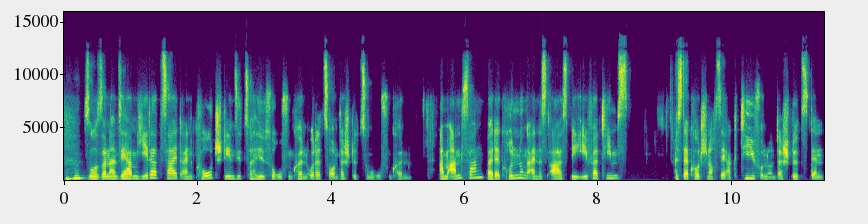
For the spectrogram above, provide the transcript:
Mhm. So, sondern sie haben jederzeit einen Coach, den sie zur Hilfe rufen können oder zur Unterstützung rufen können. Am Anfang bei der Gründung eines ASB-EFA-Teams ist der Coach noch sehr aktiv und unterstützt. Denn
